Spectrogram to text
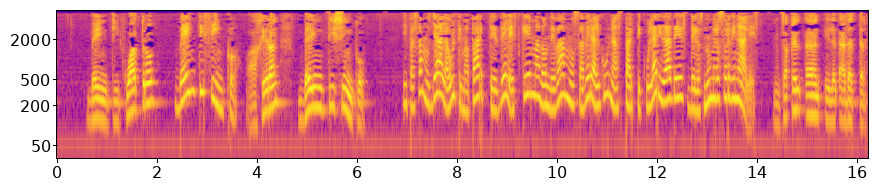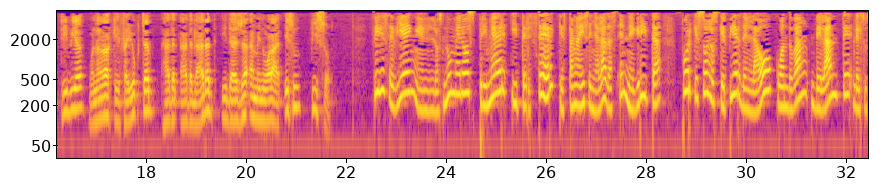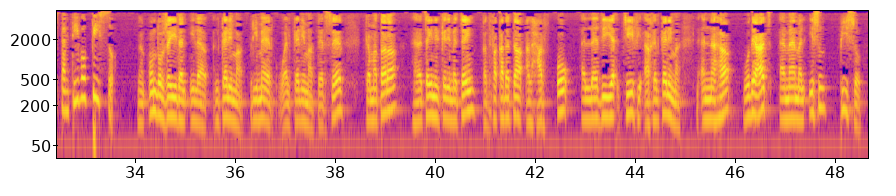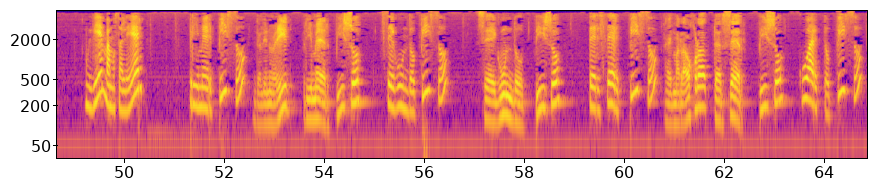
veinticuatro, veinticinco. Ajeran veinticinco. Y pasamos ya a la última parte del esquema donde vamos a ver algunas particularidades de los números ordinales. ننتقل الآن إلى الأعداد الترتيبية ونرى كيف يكتب هذا العدد العدد إذا جاء من وراء الاسم بيسو Fíjese bien en los números primer y tercer que están ahí señaladas en negrita porque son los que pierden la O cuando van delante del sustantivo piso. انظر جيدا إلى الكلمة بريمير والكلمة ترسير كما ترى هاتين الكلمتين قد فقدتا الحرف أو الذي يأتي في آخر الكلمة لأنها وضعت أمام الاسم بيسو Muy bien, vamos a leer. Primer piso, لنعيد بريمير بيسو segundo piso, segundo piso tercer piso, هاي مرة أخرى tercer piso cuarto piso,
